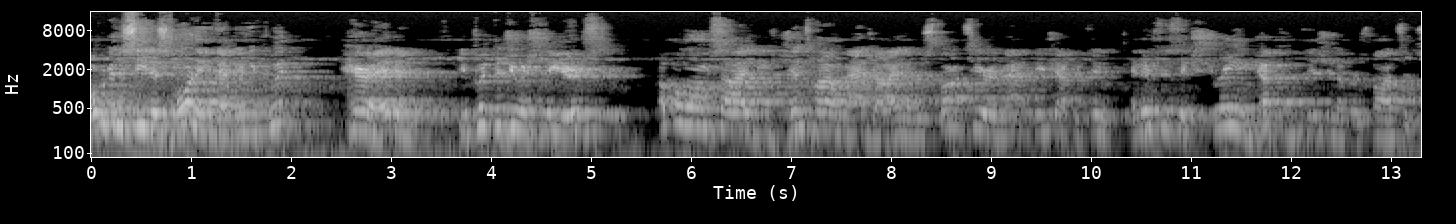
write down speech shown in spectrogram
What we're going to see this morning that when you put Herod and you put the Jewish leaders up alongside these Gentile magi, and the response here in Matthew chapter 2, and there's this extreme juxtaposition of responses.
